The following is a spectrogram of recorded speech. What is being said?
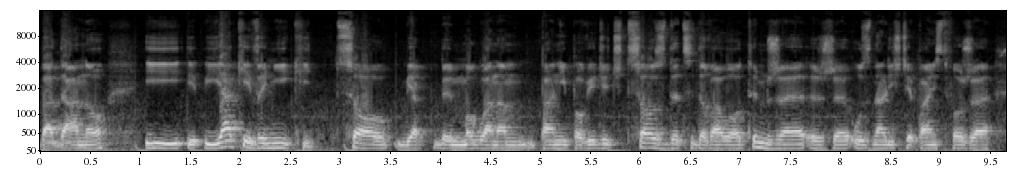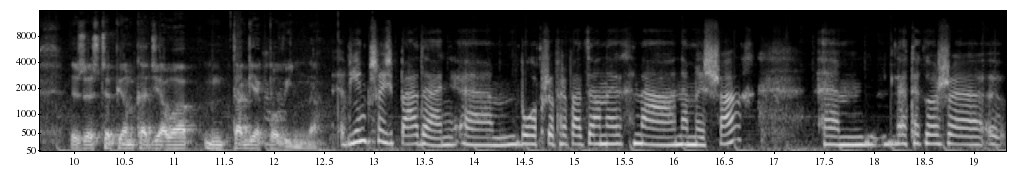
badano i, jakie wyniki? Co, jakby mogła nam Pani powiedzieć, co zdecydowało o tym, że, że uznaliście Państwo, że, że szczepionka działa mm, tak, jak powinna? Większość badań było przeprowadzonych na, na myszach dlatego że e,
